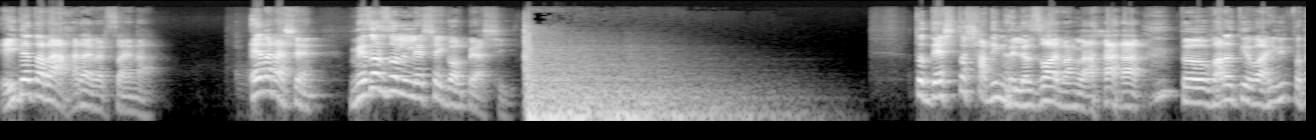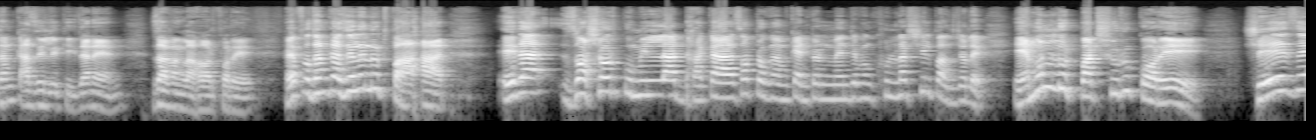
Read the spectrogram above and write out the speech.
এইটা তারা হারাইবার চায় না। এবার আসেন, মেজর জলিলের সেই গল্পে আসি। তো দেশ তো স্বাধীন হইল, জয় বাংলা। তো ভারতীয় বাহিনীর প্রধান কাজ হইলে কি জানেন? জয় বাংলা হওয়ার পরে। হ্যাঁ প্রধান কাজ হইলে লুটপাট। এরা যশোর, কুমিল্লা, ঢাকা, চট্টগ্রাম ক্যান্টনমেন্ট এবং খুলনার শিল্পাঞ্চলে এমন লুটপাট শুরু করে, সে যে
